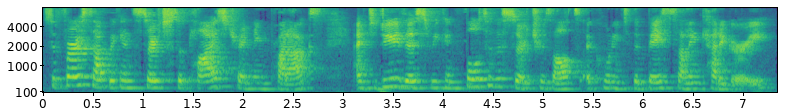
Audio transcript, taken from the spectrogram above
So first up, we can search suppliers trending products. And to do this, we can filter the search results according to the best selling category.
